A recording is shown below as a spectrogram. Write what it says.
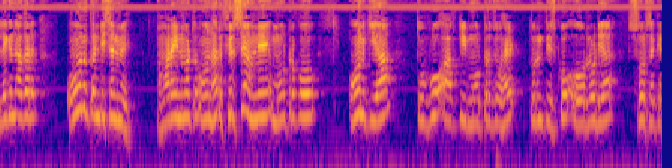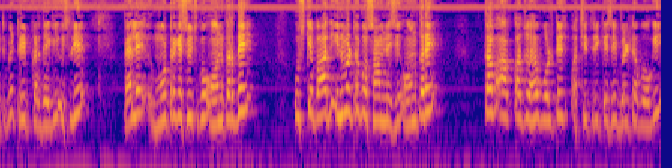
लेकिन अगर ऑन कंडीशन में हमारा इन्वर्टर ऑन है, फिर से हमने मोटर को ऑन किया तो वो आपकी मोटर जो है तुरंत इसको ओवरलोड या शॉर्ट सर्किट पे ट्रिप कर देगी। इसलिए पहले मोटर के स्विच को ऑन कर दें, उसके बाद इन्वर्टर को सामने से ऑन करें। तब आपका जो है वोल्टेज अच्छी तरीके से बिल्टअप होगी।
